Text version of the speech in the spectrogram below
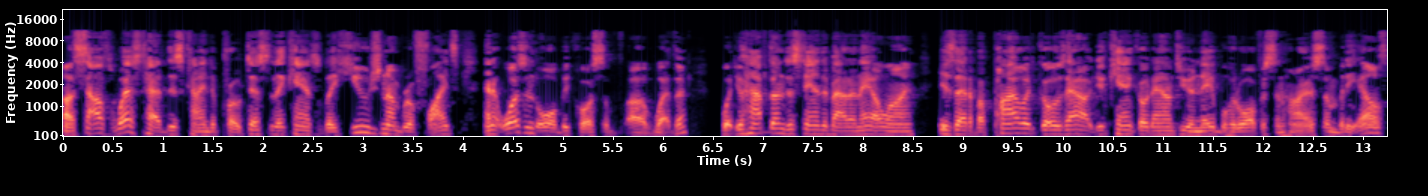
Uh, Southwest had this kind of protest, and they canceled a huge number of flights, and it wasn't all because of uh, weather. What you have to understand about an airline is that if a pilot goes out, you can't go down to your neighborhood office and hire somebody else.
